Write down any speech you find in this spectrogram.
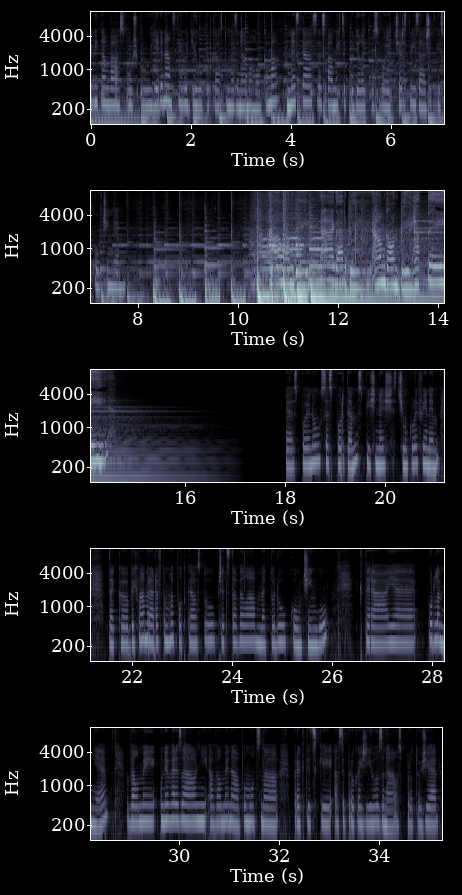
Ahoj, vítám vás už u 11. dílu podcastu Mezi náma holkama. Dneska se s vámi chci podělit o svoje čerstvé zážitky s coachingem. spojenou se sportem spíš než s čímkoliv jiným, tak bych vám ráda v tomhle podcastu představila metodu coachingu, která je podle mě velmi univerzální a velmi nápomocná prakticky asi pro každého z nás, protože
